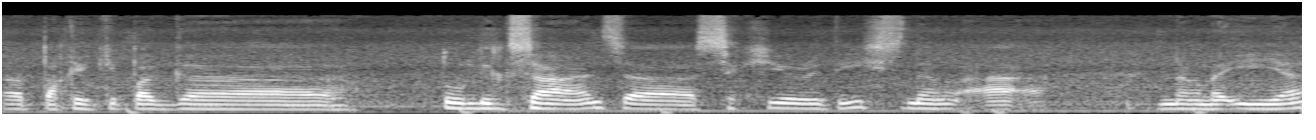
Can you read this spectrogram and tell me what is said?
uh, pakikipag uh, tuligsaan sa securities ng uh, ng NAIA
